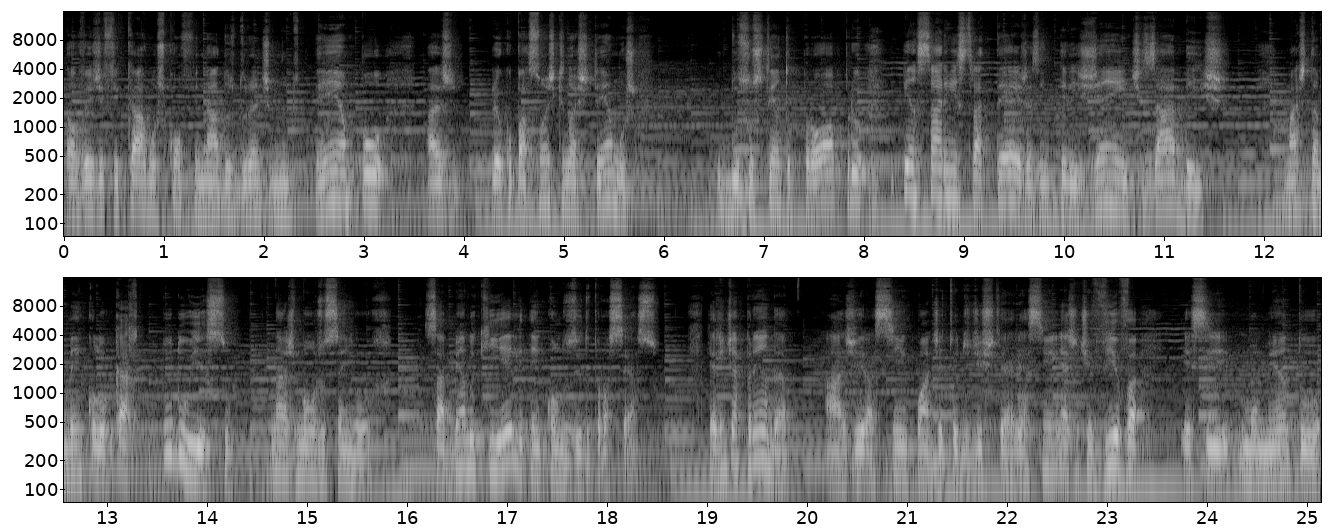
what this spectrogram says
talvez de ficarmos confinados durante muito tempo, as preocupações que nós temos do sustento próprio e pensar em estratégias inteligentes, hábeis, mas também colocar tudo isso nas mãos do Senhor, sabendo que Ele tem conduzido o processo. Que a gente aprenda a agir assim com a atitude de Esther e assim a gente viva esse momento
